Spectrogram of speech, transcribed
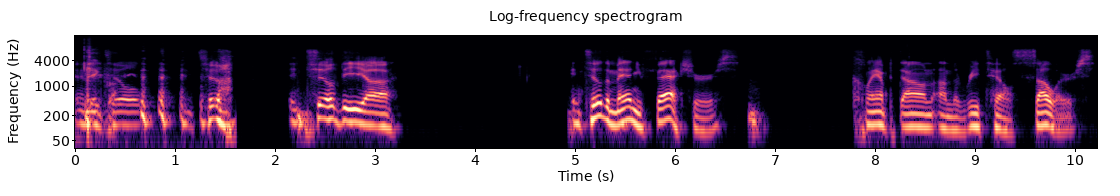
And until until until the uh until the manufacturers clamp down on the retail sellers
